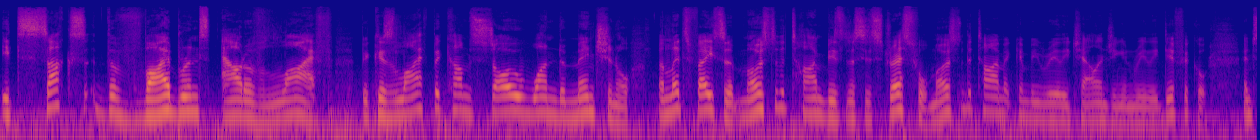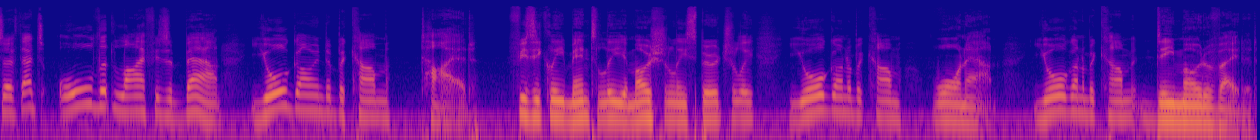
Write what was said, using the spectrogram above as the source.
It sucks the vibrance out of life because life becomes so one dimensional. And let's face it, most of the time business is stressful. Most of the time it can be really challenging and really difficult. And so, if that's all that life is about, you're going to become tired physically, mentally, emotionally, spiritually. You're going to become worn out you're going to become demotivated.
